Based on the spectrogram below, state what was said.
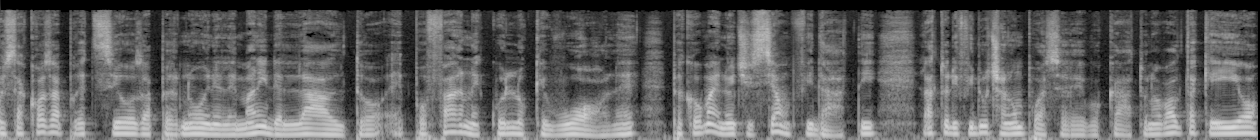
questa cosa preziosa per noi nelle mani dell'altro e può farne quello che vuole, perché ormai noi ci siamo fidati, l'atto di fiducia non può essere evocato. Una volta che io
